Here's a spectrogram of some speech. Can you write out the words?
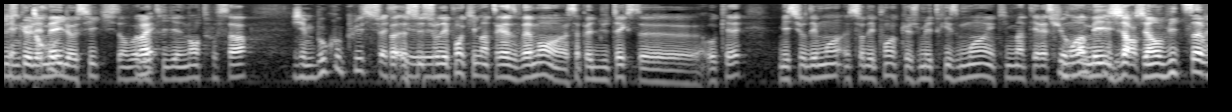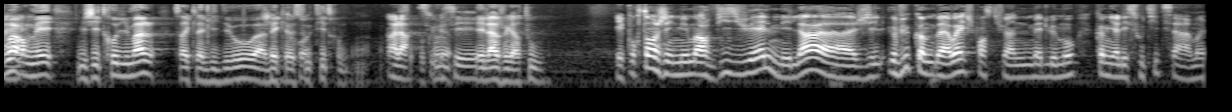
Plus que les mails aussi qui s'envoient Ouais. quotidiennement, tout ça. j'aime beaucoup plus Sur- parce que sur- Sur des points qui m'intéressent vraiment, ça peut être du texte, euh, ok. Mais sur des, moins, sur des points que je maîtrise moins et qui m'intéressent moins, mais genre j'ai envie de savoir, Ouais. mais, mais j'ai trop du mal. C'est vrai que la vidéo avec euh, sous-titres, bon, Voilà, Et là, je regarde tout. Et pourtant, j'ai une mémoire visuelle, mais là, euh, j'ai vu comme, bah ouais, je pense que tu viens de mettre le mot, comme il y a les sous-titres, ça, moi,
